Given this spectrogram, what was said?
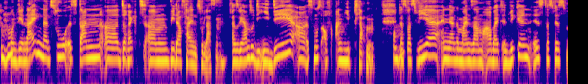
Mhm. Und wir neigen dazu, es dann äh, direkt ähm, wieder fallen zu lassen. Also wir haben so die Idee, äh, es muss auf Anhieb klappen. Mhm. Das, was wir in der gemeinsamen Arbeit entwickeln, ist, dass wir es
